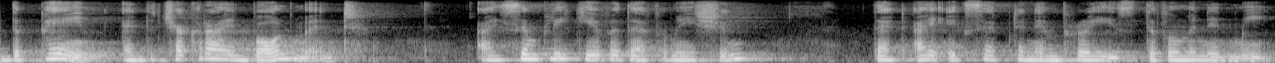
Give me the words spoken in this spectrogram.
the pain and the chakra involvement, I simply gave her the affirmation that I accept and embrace the woman in me.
